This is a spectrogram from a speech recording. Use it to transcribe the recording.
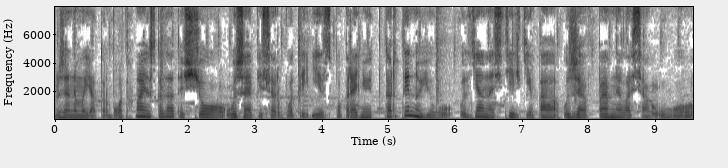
вже не моя турбота. Маю сказати, що уже після роботи із попередньою картиною я настільки а, уже впевнилася у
